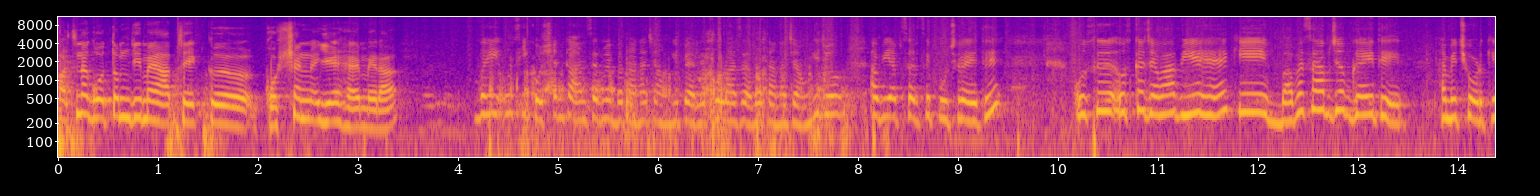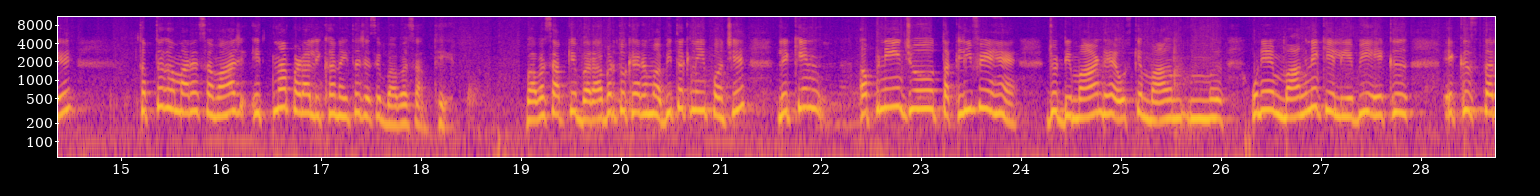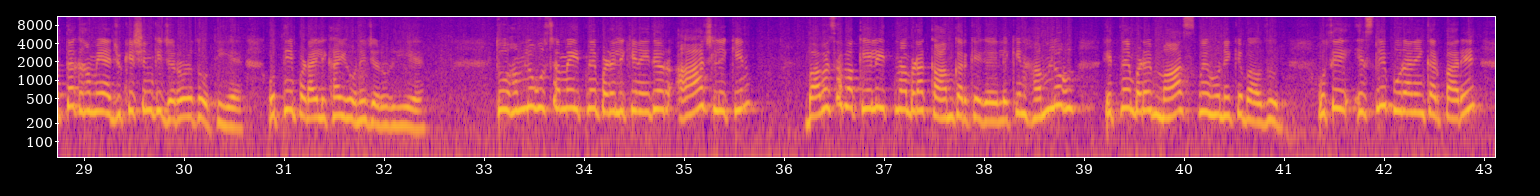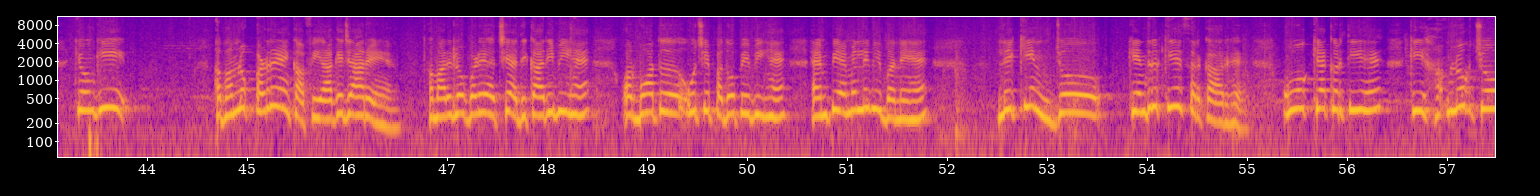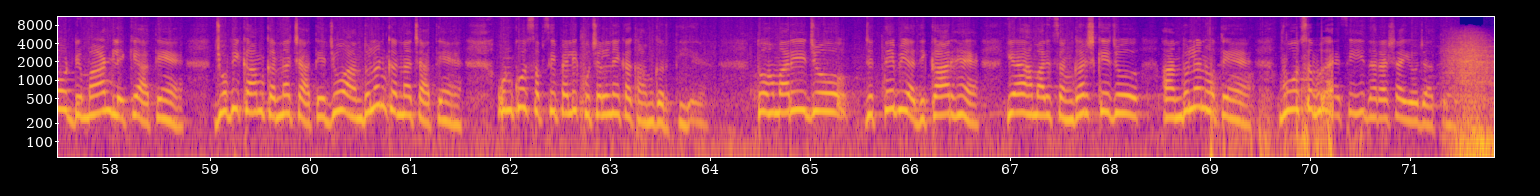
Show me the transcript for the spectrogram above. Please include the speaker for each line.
Speaker 1: अर्चना गौतम जी, मैं आपसे एक क्वेश्चन ये है मेरा।
Speaker 2: वही उसी क्वेश्चन का आंसर मैं बताना चाहूँगी, पहले थोड़ा सा बताना चाहूँगी, जो अभी आप सर से पूछ रहे थे। उस, उसका जवाब ये है कि बाबा साहब जब गए थे हमें छोड़ के, तब तक हमारा समाज इतना पढ़ा लिखा नहीं था जैसे बाबा साहब थे। बाबा साहब के बराबर तो खैर हम अभी तक नहीं पहुँचे, लेकिन अपनी जो तकलीफ़ें हैं, जो डिमांड है, उसके मांग उन्हें मांगने के लिए भी एक एक स्तर तक हमें एजुकेशन की ज़रूरत होती है। उतनी पढ़ाई लिखाई होनी ज़रूरी है। तो हम लोग उस समय इतने पढ़े लिखे नहीं थे और आज लेकिन बाबा साहब अकेले इतना बड़ा काम करके गए, लेकिन हम लोग इतने बड़े मास में होने के बावजूद उसे इसलिए पूरा नहीं कर पा रहे क्योंकि अब हम लोग पढ़ रहे हैं काफ़ी, आगे जा रहे हैं। हमारे लोग बड़े अच्छे अधिकारी भी हैं और बहुत ऊँचे पदों पे भी हैं, एमपी, एमएलए भी बने हैं। लेकिन जो केंद्र की सरकार है, वो क्या करती है कि हम लोग जो डिमांड लेके आते हैं, जो भी काम करना चाहते हैं, जो आंदोलन करना चाहते हैं, उनको सबसे पहले कुचलने का काम करती है। तो हमारे जो जितने भी अधिकार हैं, या हमारे संघर्ष के जो आंदोलन होते हैं, वो सब ऐसे ही धराशायी हो जाते हैं।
